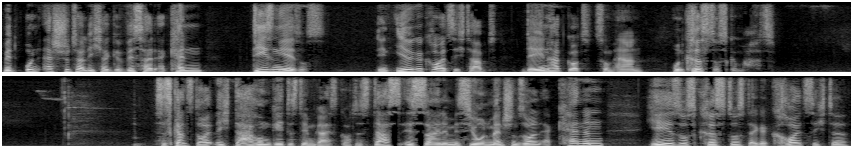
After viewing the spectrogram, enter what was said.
mit unerschütterlicher Gewissheit erkennen, diesen Jesus, den ihr gekreuzigt habt, den hat Gott zum Herrn und Christus gemacht. Es ist ganz deutlich, darum geht es dem Geist Gottes. Das ist seine Mission. Menschen sollen erkennen, Jesus Christus, der gekreuzigte,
